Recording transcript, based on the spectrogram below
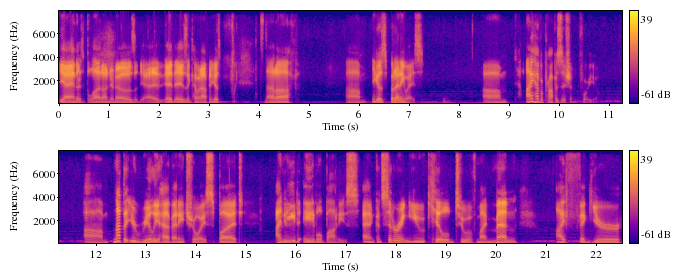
yeah, and there's blood on your nose, and yeah, it, it isn't coming off. And he goes, it's not off. Um, he goes, but anyways, um, I have a proposition for you. Um, not that you really have any choice, but I need able bodies, and considering you killed two of my men, I figure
